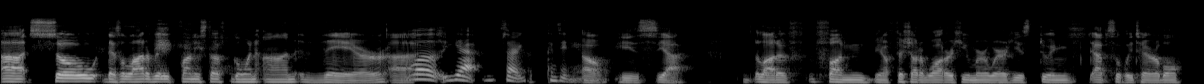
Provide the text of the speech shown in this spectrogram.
uh, so there's a lot of really funny stuff going on there. Uh, well, yeah. Sorry, continue. oh, he's yeah, a lot of fun, you know, fish out of water humor where he's doing absolutely terrible.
